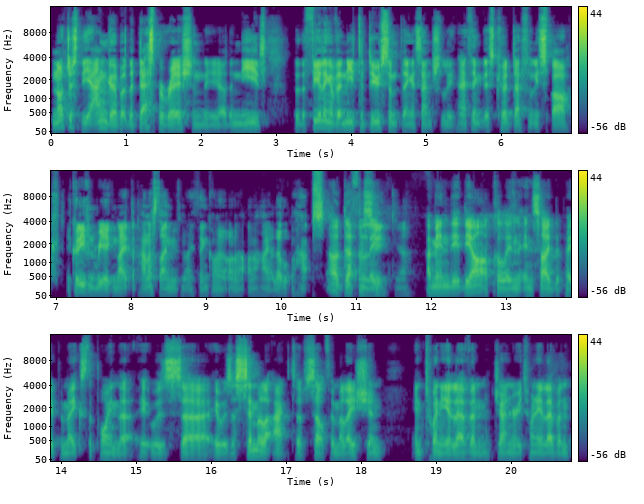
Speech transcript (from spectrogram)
not just the anger, but the desperation, the, uh, the need, the, the feeling of the need to do something essentially. And I think this could definitely spark, it could even reignite the Palestine movement, I think, on a, on a, on a higher level perhaps. Oh, definitely. Yeah. I mean, the, the article in, inside the paper makes the point that it was uh, it was a similar act of self immolation in 2011, January 2011,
